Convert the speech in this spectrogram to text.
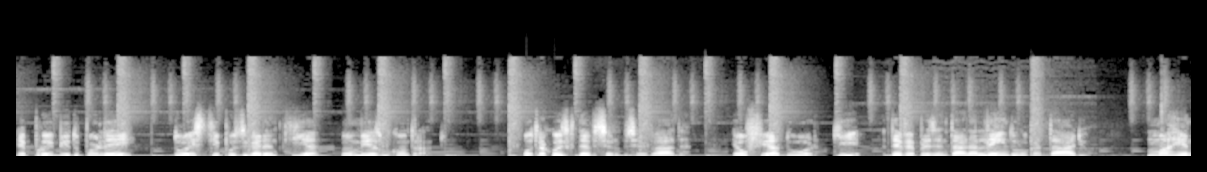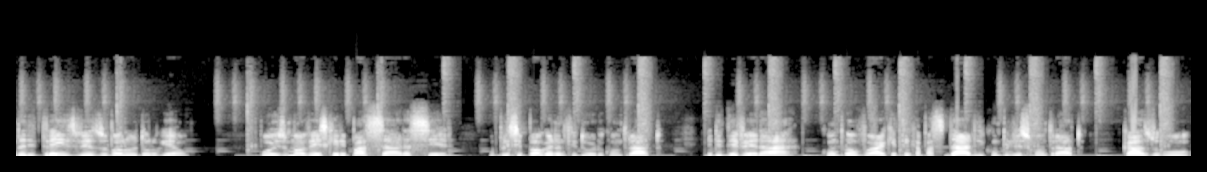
É proibido por lei dois tipos de garantia no mesmo contrato. Outra coisa que deve ser observada é o fiador, que deve apresentar, além do locatário, uma renda de três vezes o valor do aluguel, pois, uma vez que ele passar a ser o principal garantidor do contrato, ele deverá comprovar que tem capacidade de cumprir esse contrato, caso o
